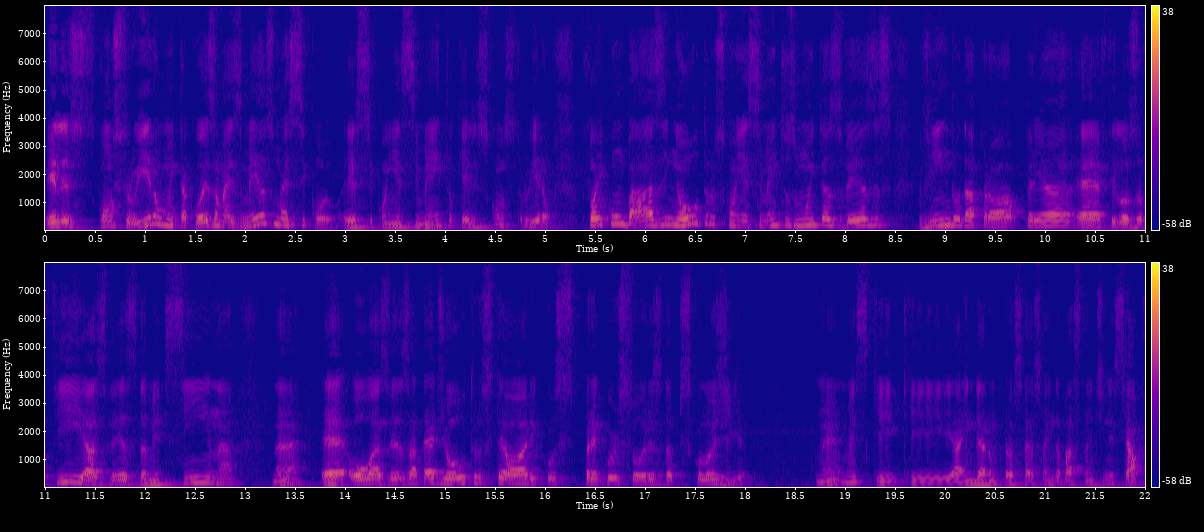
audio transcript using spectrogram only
eles construíram muita coisa, mas mesmo esse, esse conhecimento que eles construíram foi com base em outros conhecimentos, muitas vezes vindo da própria é, filosofia, às vezes da medicina, né? É, ou às vezes até de outros teóricos precursores da psicologia. Né? mas que, que ainda era um processo ainda bastante inicial.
